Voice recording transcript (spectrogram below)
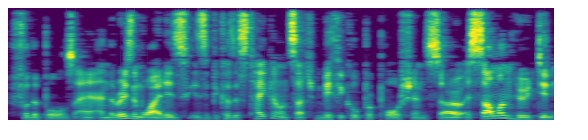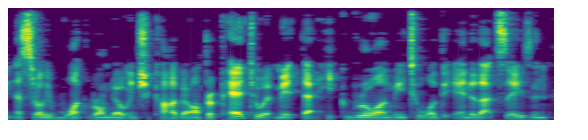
for the Bulls, and, and the reason why it is is because it's taken on such mythical proportions. So as someone who didn't necessarily want Rondo in Chicago, I'm prepared to admit that he grew on me toward the end of that season.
